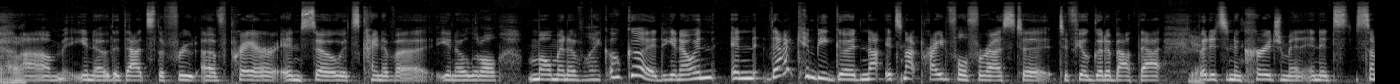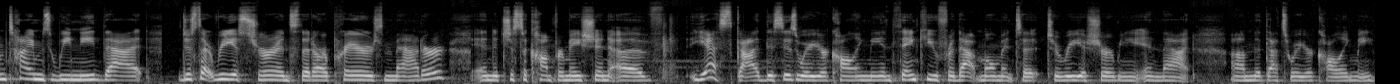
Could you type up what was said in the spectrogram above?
um, you know that that's the fruit of prayer. And so it's kind of a you know little moment of like oh good you know and and that can be good. Not it's not prideful for us to to feel good about that Yeah. but it's an encouragement. And it's sometimes we need that just that reassurance that our prayers matter. And it's just a confirmation of yes god this is where you're calling me. And thank you for that moment to, to reassure me in that um, that that's where you're calling me.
